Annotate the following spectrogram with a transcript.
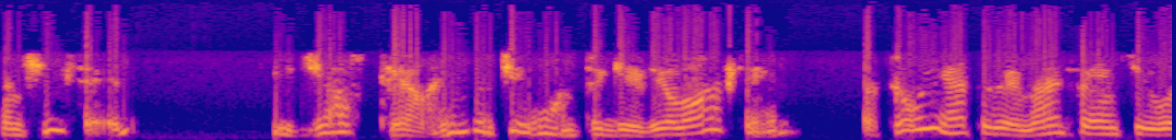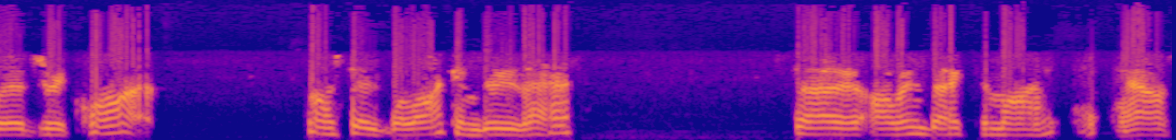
And she said, you just tell him that you want to give your life to him. That's all you have to do. No fancy words required. I said, well, I can do that. So I went back to my house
